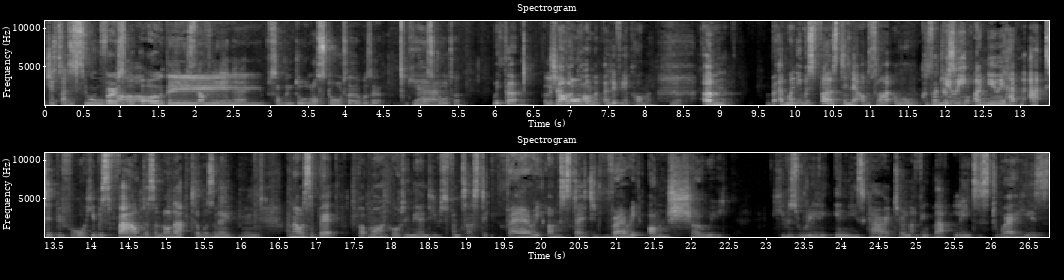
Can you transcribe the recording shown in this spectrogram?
He just had a small Very part. small part. Oh, the something da- Lost Daughter was it? Yeah. Lost Daughter. with um, Olivia Charlotte Colman. Coleman. Olivia Colman. Yeah. Um, but and when he was first in it, I was like, oh, because I knew Jessie he, Buckley. I knew he hadn't acted before. He was found as a non-actor, wasn't he? Mm, And I was a bit, but my God, in the end, he was fantastic. Very understated, very unshowy. He was really in his character, and I think that leads us to where he is.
